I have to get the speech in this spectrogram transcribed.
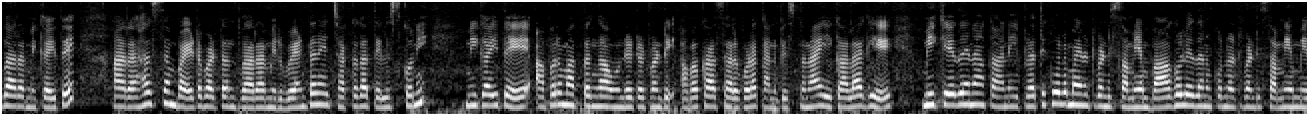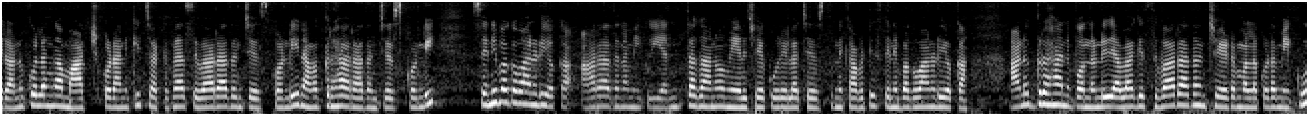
ద్వారా మీకైతే ఆ రహస్యం బయటపడటం ద్వారా మీరు వెంటనే చక్కగా తెలుసుకొని మీకైతే అప్రమత్తంగా ఉండేటటువంటి అవకాశాలు కూడా కనిపిస్తున్నాయి. ఇక అలాగే మీకు ఏదైనా కానీ ప్రతికూలమైనటువంటి సమయం బాగోలేదనుకున్నటువంటి సమయం మీరు అనుకూలంగా మార్చుకోవడానికి చక్కగా శివారాధన చేసుకోండి నవగ్రహారాధన చేసుకోండి. శని భగవానుడి యొక్క ఆరాధన మీకు ఎంతగానో మేలు చేకూరేలా చేస్తుంది కాబట్టి శని భగవానుడి యొక్క అనుగ్రహాన్ని పొందండి. అలాగే శివారాధన చేయడం వల్ల కూడా మీకు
